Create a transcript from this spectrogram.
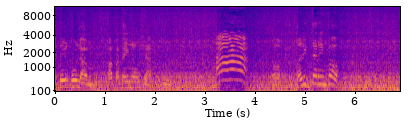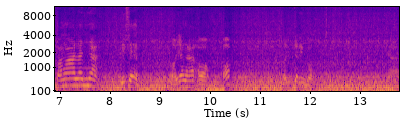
Ito yung kulam. Papatay na ko siya. Hmm. Ah! Oh. Baligtarin ko. Pangalan niya. Sir. Oh, yan ha. Oh. Op. Baligtarin ko. Yan.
